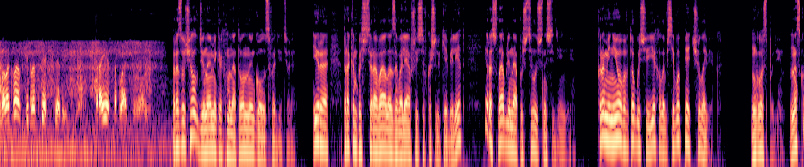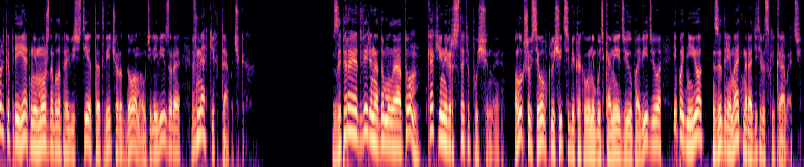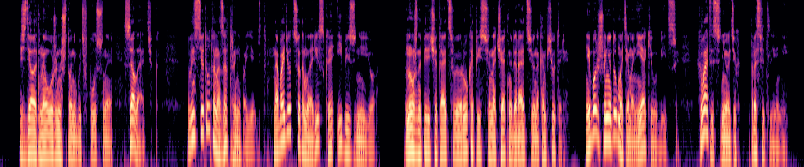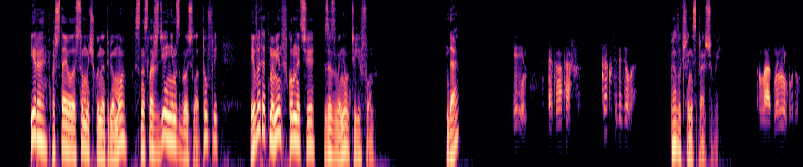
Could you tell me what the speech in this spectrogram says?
Балаклавский проспект следующий. Проезд оплачиваем. Прозвучал в динамиках монотонный голос водителя. Ира прокомпостировала завалявшийся в кошельке билет и расслабленно опустилась на сиденье. Кроме нее в автобусе ехало всего пять человек. Господи, насколько приятнее можно было провести этот вечер дома, у телевизора, в мягких тапочках. Запирая дверь, она думала о том, как ей наверстать упущенное. Лучше всего включить себе какую-нибудь комедию по видео и под нее задремать на родительской кровати. Сделать на ужин что-нибудь вкусное, салатик. В институт она завтра не поедет. Обойдется там Лариска и без нее. Нужно перечитать свою рукопись и начать набирать ее на компьютере. И больше не думать о маньяке-убийце. Хватит с нее этих просветлений. Ира поставила сумочку на трюмо, с наслаждением сбросила туфли, и в этот момент в комнате зазвонил телефон. «Да?» Ирин, это Наташа. Как у тебя дела? А лучше не спрашивай. Ладно, не буду.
